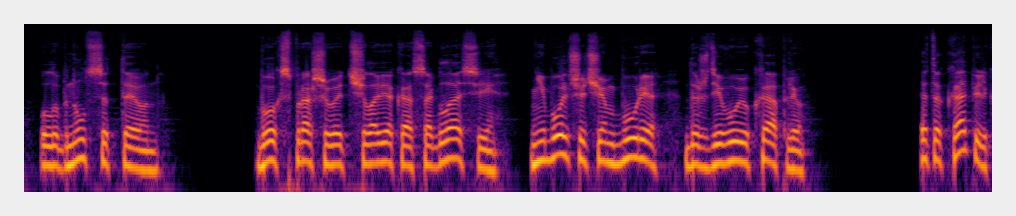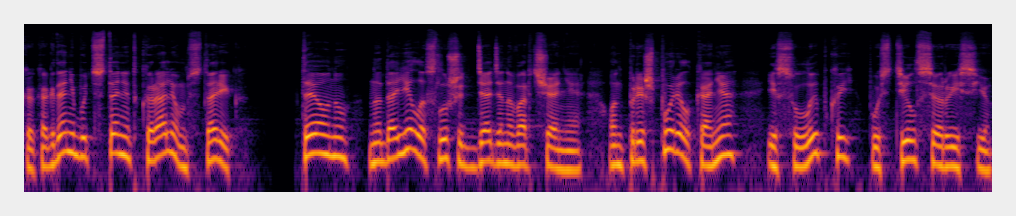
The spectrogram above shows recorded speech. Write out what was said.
— улыбнулся Теон. «Бог спрашивает человека о согласии не больше, чем буря дождевую каплю». «Эта капелька когда-нибудь станет королем, старик?» Теону надоело слушать дядина ворчание. Он пришпорил коня и с улыбкой пустился рысью.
